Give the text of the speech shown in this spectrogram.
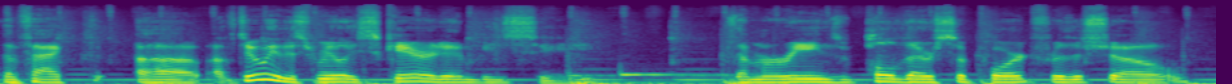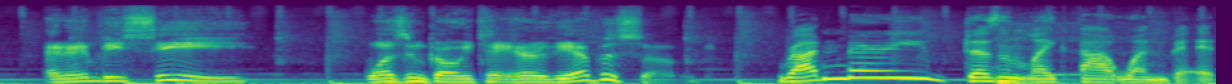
the fact uh, of doing this really scared NBC. The Marines pulled their support for the show, and NBC wasn't going to air the episode. Roddenberry doesn't like that one bit,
